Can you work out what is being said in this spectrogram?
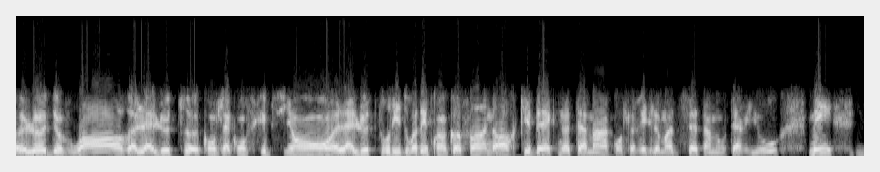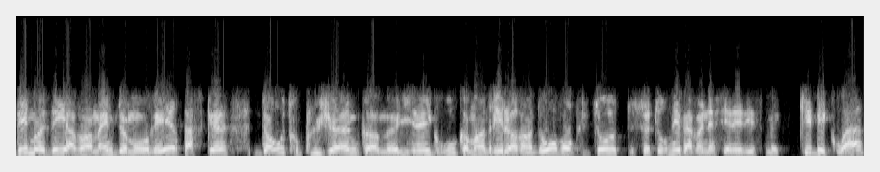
euh, le devoir, la lutte contre la conscription, la lutte pour les droits des francophones hors Québec, notamment contre le règlement 17 en Ontario, mais démodé avant même de mourir parce que d'autres plus jeunes, comme Lionel Groux, comme André Laurando, vont plutôt se tourner vers un nationalisme québécois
